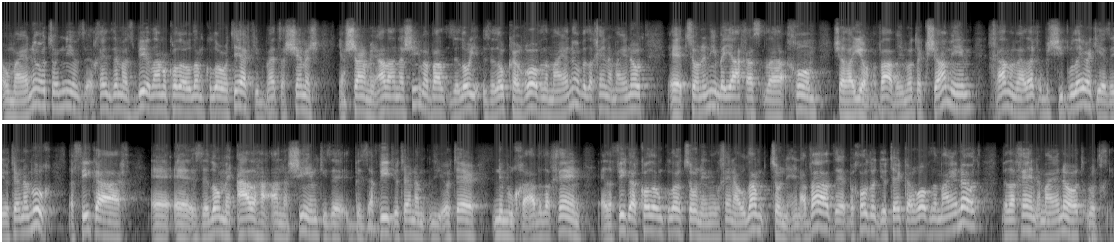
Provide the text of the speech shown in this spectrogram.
ומעיינות צוננים, לכן זה מסביר למה כל העולם כולו רותח, כי באמת השמש ישר מעל האנשים, אבל זה לא, זה לא קרוב למעיינות, ולכן המעיינות צוננים ביחס לחום של היום. אבל בימות הגשמים, חם המלאכה בשיבולי רקיע זה יותר נמוך, לפיכך אה, אה, זה לא מעל האנשים, כי זה בזווית יותר, יותר נמוכה, ולכן אה, לפי כל העולם כולו צונן, ולכן העולם צונן, אבל זה בכל זאת יותר קרוב למעיינות, ולכן המעיינות רותחים.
